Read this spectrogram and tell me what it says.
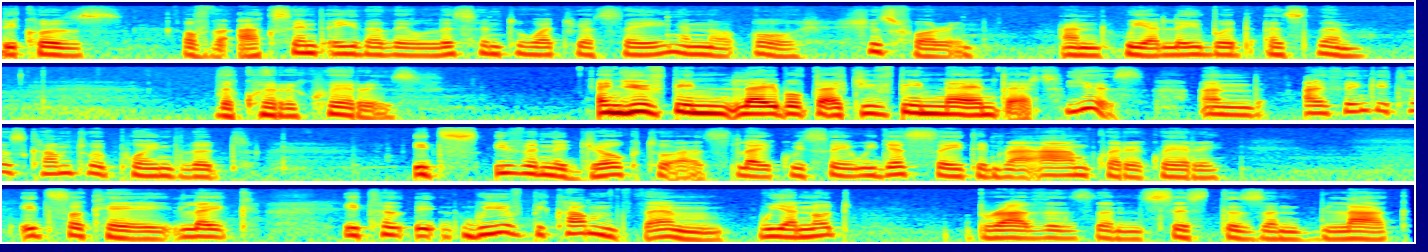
because of the accent. Either they'll listen to what you're saying and know, oh, she's foreign. And we are labeled as them. The kwerekweres. And you've been labeled that, you've been named that. Yes. And I think it has come to a point that it's even a joke to us. Like we say, we just say it in, ah, I'm kwere kwere. It's okay. Like, it, has, it we have become them. We are not brothers and sisters and black.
